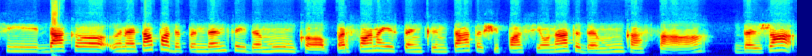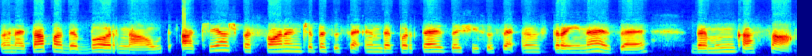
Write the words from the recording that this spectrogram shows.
și dacă în etapa dependenței de muncă persoana este încântată și pasionată de munca sa, deja în etapa de burnout, aceeași persoană începe să se îndepărteze și să se înstrăineze de munca sa.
